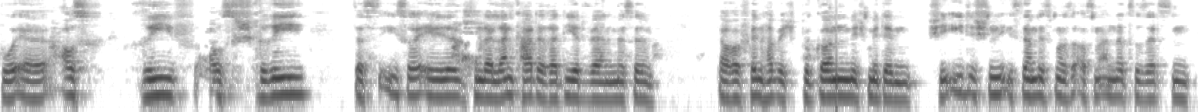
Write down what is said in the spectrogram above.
wo er ausrief, ausschrie, dass Israel von der Landkarte radiert werden müsse. Daraufhin habe ich begonnen, mich mit dem schiitischen Islamismus auseinanderzusetzen,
